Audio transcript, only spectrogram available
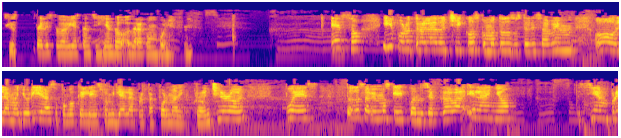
si ustedes todavía están siguiendo Dragon Ball. Eso, y por otro lado, chicos, como todos ustedes saben, o la mayoría, supongo que les familiar la plataforma de Crunchyroll, pues todos sabemos que cuando se acaba el año, siempre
